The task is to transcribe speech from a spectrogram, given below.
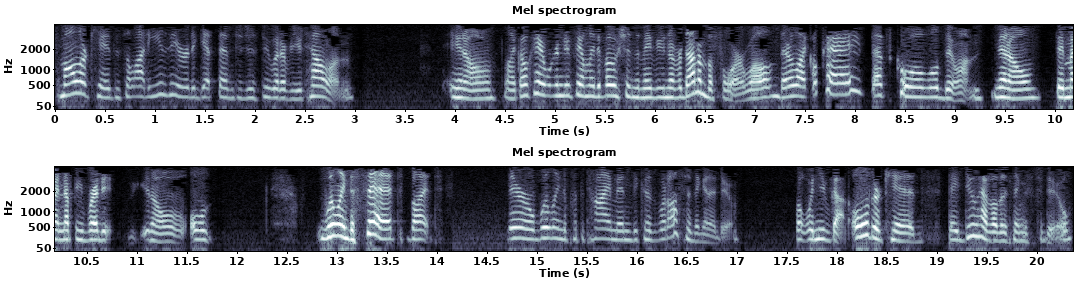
smaller kids, it's a lot easier to get them to just do whatever you tell them. You know, like, okay, we're going to do family devotions and maybe you've never done them before. Well, they're like, okay, that's cool, we'll do them. You know, they might not be ready, you know, old, willing to sit, but they're willing to put the time in because what else are they going to do? But when you've got older kids, they do have other things to do.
